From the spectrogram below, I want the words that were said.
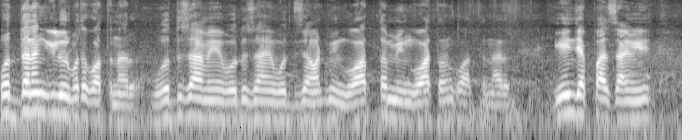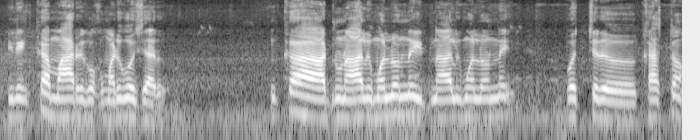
పొద్దునంగా ఇల్లు పోతే కోస్తున్నారు వద్దు స్వామి వద్దు స్వామి వద్దు స్వామి అంటే మేము కోస్తాం మేము కోస్తాం అని కోస్తున్నారు ఏం చెప్పాలి స్వామి? వీళ్ళు ఇంకా మారి ఒక మడి కోసారు ఇంకా అటు నాలుగు మళ్ళు ఉన్నాయి ఇటు నాలుగు మళ్ళు ఉన్నాయి వచ్చాడు కష్టం.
